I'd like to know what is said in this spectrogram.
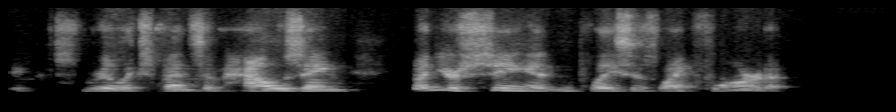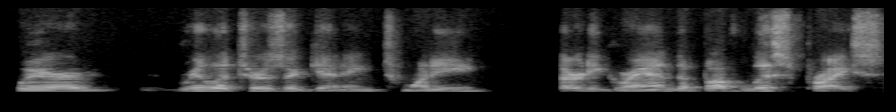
it's real expensive housing, but you're seeing it in places like Florida where realtors are getting 20, 30 grand above list price.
